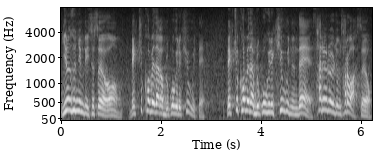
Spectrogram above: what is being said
이런 손님도 있었어요. 맥주컵에다가 물고기를 키우고 있대. 맥주컵에다 물고기를 키우고 있는데 사료를 좀 사러 왔어요.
